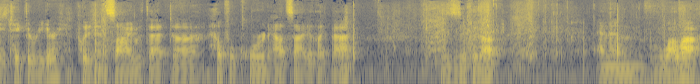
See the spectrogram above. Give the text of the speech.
You take the reader, you put it inside with that helpful cord outside it like that. Zip it up, and then voila,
